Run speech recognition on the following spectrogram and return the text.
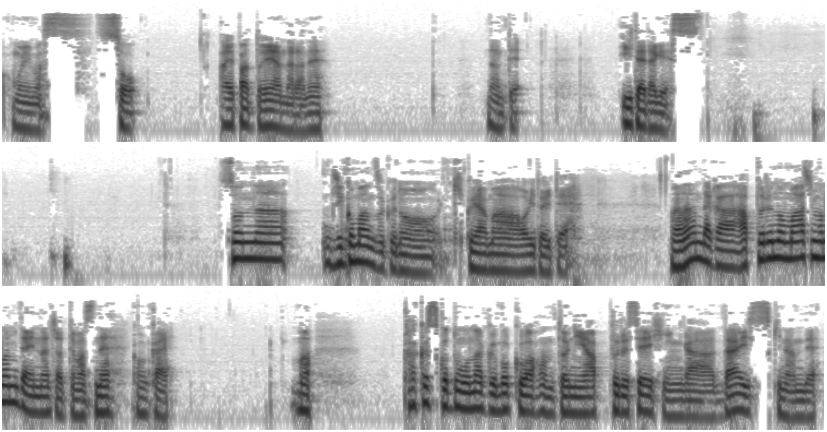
思います。そう。iPad Air ならね。なんて言いたいだけです。そんな自己満足の菊山は置いといて、まあなんだかアップルの回し物みたいになっちゃってますね、今回。まあ、隠すこともなく僕は本当にアップル製品が大好きなんで、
